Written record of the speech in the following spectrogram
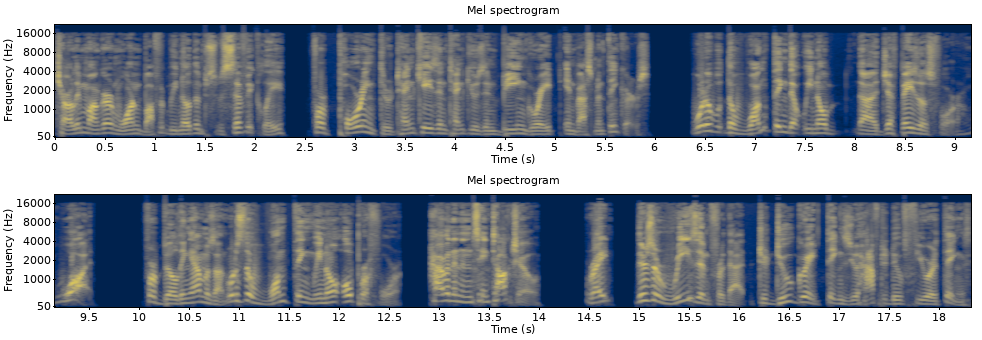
Charlie Munger and Warren Buffett, we know them specifically for pouring through 10Ks and 10Qs and being great investment thinkers. What are the one thing that we know uh, Jeff Bezos for? What? For building Amazon. What is the one thing we know Oprah for? Having an insane talk show, right? There's a reason for that. To do great things, you have to do fewer things.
